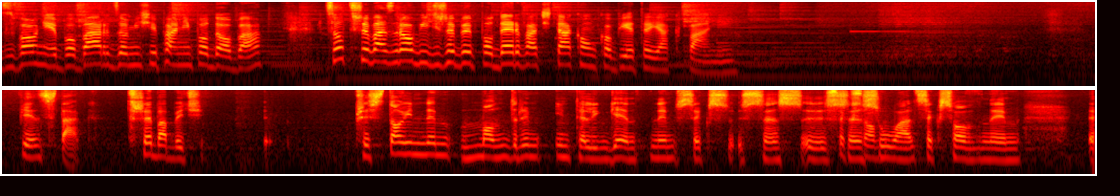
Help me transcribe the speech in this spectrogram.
Dzwonię, bo bardzo mi się pani podoba. Co trzeba zrobić, żeby poderwać taką kobietę jak pani? Więc tak, trzeba być e, przystojnym, mądrym, inteligentnym, seks, sens, e, sensual, seksownym. E,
